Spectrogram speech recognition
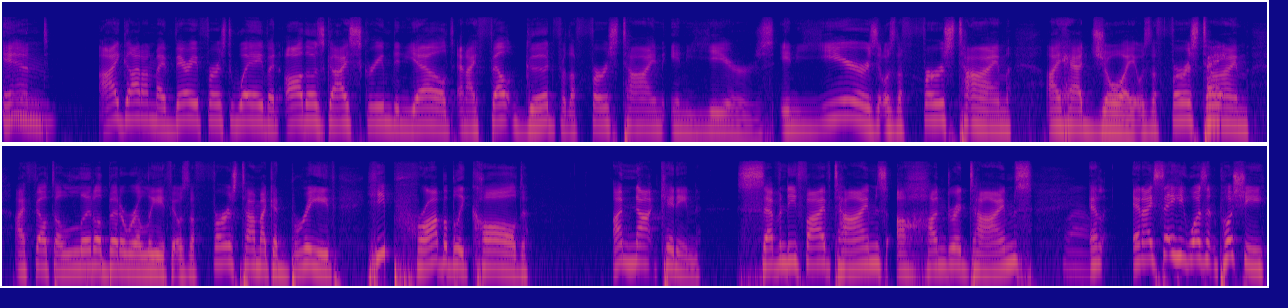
And mm. I got on my very first wave, and all those guys screamed and yelled, and I felt good for the first time in years. In years, it was the first time I had joy. It was the first time right. I felt a little bit of relief. It was the first time I could breathe. He probably called, I'm not kidding, 75 times, 100 times. Wow. And and I say he wasn't pushy.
